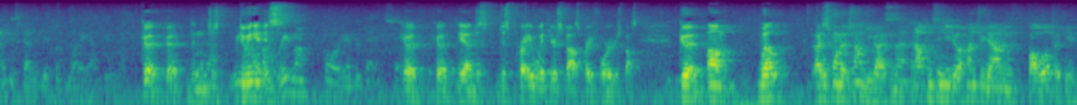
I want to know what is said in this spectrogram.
I just got a different way I. Good, good. Then just doing it Read my part every day, so. Good, good. Yeah, just just pray with your spouse, pray for your spouse. Good. Um, well, I just wanted to challenge you guys in that, and I'll continue to hunt you down and follow up with you.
